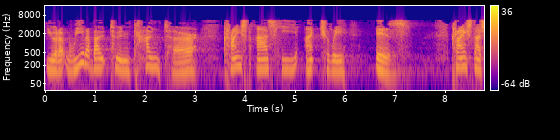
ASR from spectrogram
you are we're about to encounter Christ as He actually is. Christ as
